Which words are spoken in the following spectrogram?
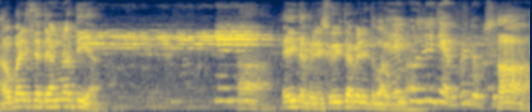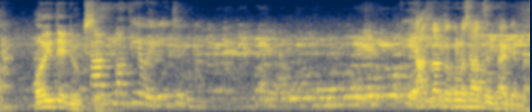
আর বাড়ি সেটা আমরা দিয়া। হ্যাঁ এইটা বেরিয়েছে ওইটা বেরিতে পারব না। হ্যাঁ ওইটাই ঢুকছে। কাজলা তো কোনো সার্জেন থাকে না।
